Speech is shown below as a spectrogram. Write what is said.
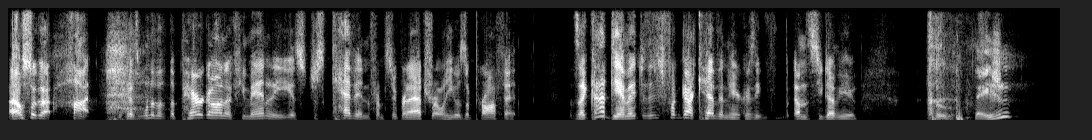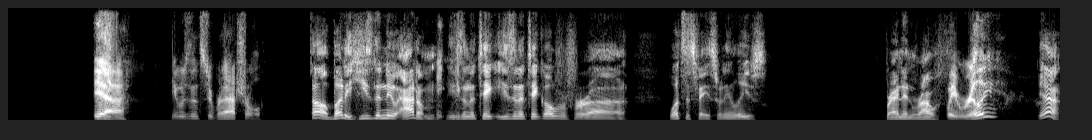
I also got hot because one of the, the paragon of humanity is just Kevin from Supernatural. He was a prophet. It's like, God damn it, they just fucking got Kevin here because he on the CW. Who? the Asian? Yeah, he was in Supernatural. Oh, buddy, he's the new Atom. He- He's gonna take. He's gonna take over for uh, what's his face when he leaves. Brandon Routh. Wait, really? Yeah,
